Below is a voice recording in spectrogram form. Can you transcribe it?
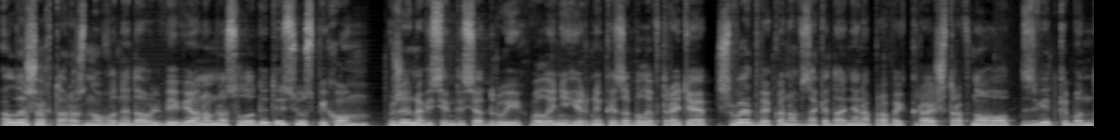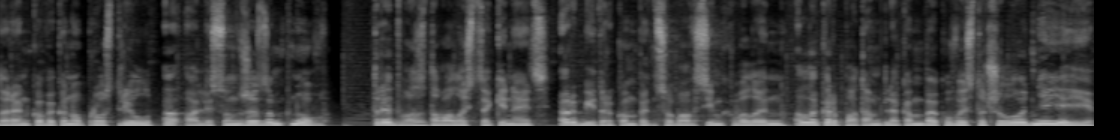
Але Шахтар знову не дав львів'янам насолодитись успіхом. Вже на 82-й хвилині гірники забили втретє. Швед виконав закидання на правий край штрафного, звідки Бондаренко виконав простріл, а Алісон вже замкнув. 3-2 здавалось це кінець. Арбітр компенсував 7 хвилин, але Карпатам для камбеку вистачило однієї.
